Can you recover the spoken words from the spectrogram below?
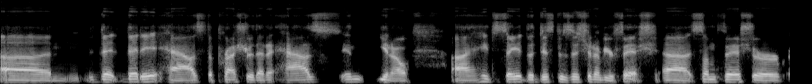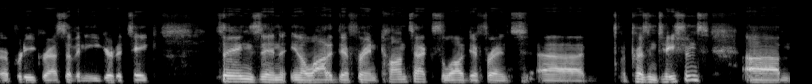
um, that that it has the pressure that it has in you know I hate to say it, the disposition of your fish. Uh, some fish are, are pretty aggressive and eager to take things in in a lot of different contexts, a lot of different uh, presentations, um,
